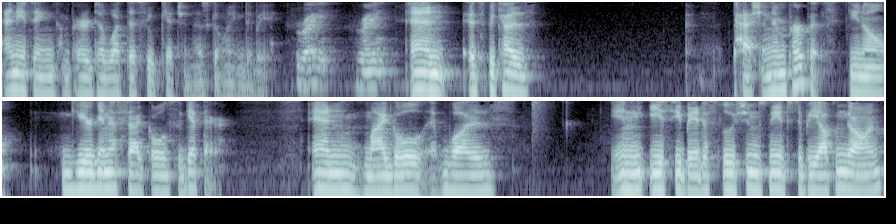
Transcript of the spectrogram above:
anything compared to what the soup kitchen is going to be. Right. Right. And it's because passion and purpose. You know, you're going to set goals to get there. And my goal was in EC Beta Solutions needs to be up and going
